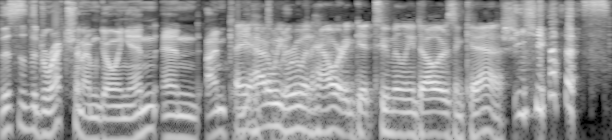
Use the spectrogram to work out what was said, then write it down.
this is the direction I'm going in and I'm Hey, how do we it. ruin Howard and get two million dollars in cash? Yes.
